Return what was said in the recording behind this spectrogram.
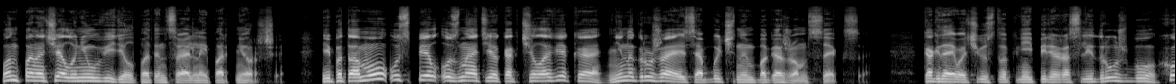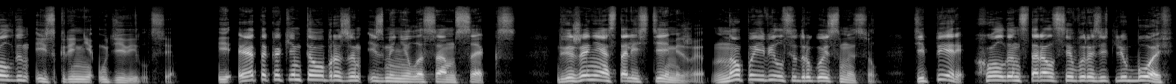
он поначалу не увидел потенциальной партнерши. И потому успел узнать ее как человека, не нагружаясь обычным багажом секса. Когда его чувства к ней переросли дружбу, Холден искренне удивился. И это каким-то образом изменило сам секс. Движения остались теми же, но появился другой смысл. Теперь Холден старался выразить любовь,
